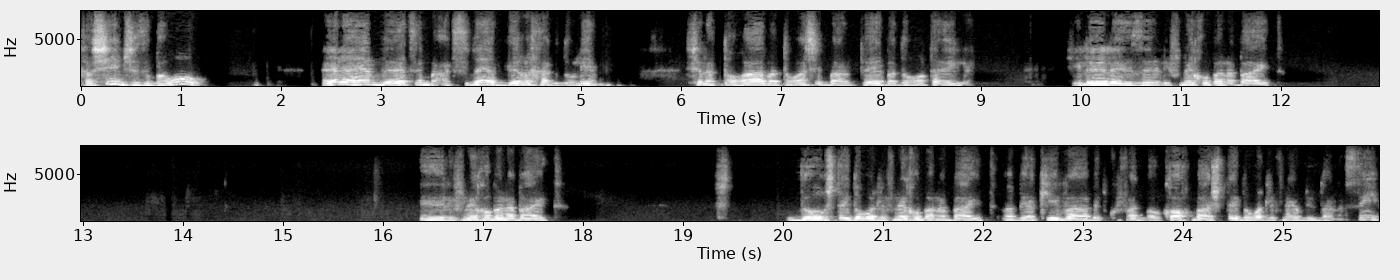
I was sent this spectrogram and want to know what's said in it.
חשים שזה ברור. אלה הם בעצם מעצבי הדרך הגדולים של התורה והתורה שבעל פה בדורות האלה. הלל זה לפני חורבן הבית, אה, לפני חורבן הבית, דור, שתי דורות לפני חורבן הבית, רבי עקיבא בתקופת בר כוכבא, שתי דורות לפני רבי יהודה הנשיא,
